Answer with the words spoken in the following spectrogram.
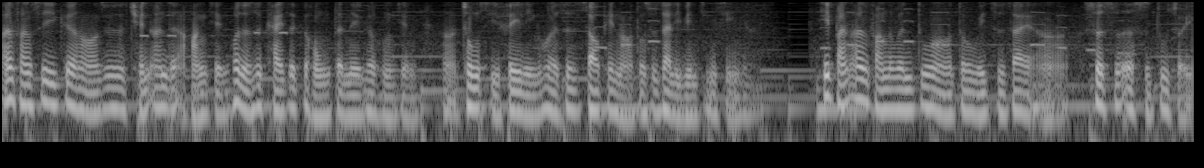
暗房是一个哈，就是全暗的房间，或者是开这个红灯的一个空间，啊，冲洗菲林或者是照片啊，都是在里边进行这样子。一般暗房的温度啊，都维持在呃摄氏二十度左右。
